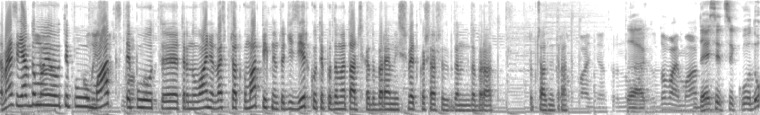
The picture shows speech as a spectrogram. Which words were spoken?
Давай, я думаю, типу, мат, відчував. типу, т- тренування. Давай спочатку мат пікнемо, тоді зірку, типу, до метальчика доберемо і швидко ще щось будемо добирати. Щоб час не тратити. Тренування, тренування. Так. Ну, Давай, мат. 10 секунд. О!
